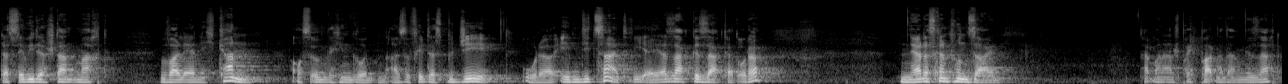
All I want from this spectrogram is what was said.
dass er Widerstand macht, weil er nicht kann, aus irgendwelchen Gründen. Also fehlt das Budget oder eben die Zeit, wie er ja sagt, gesagt hat, oder? Ja, das kann schon sein, hat mein Ansprechpartner dann gesagt.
